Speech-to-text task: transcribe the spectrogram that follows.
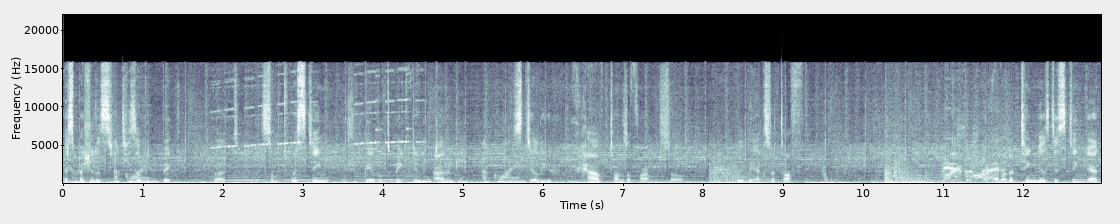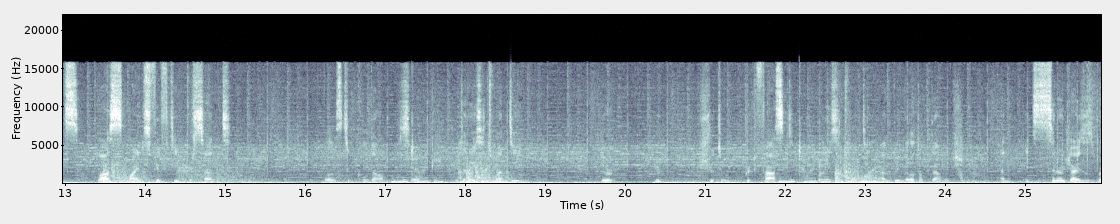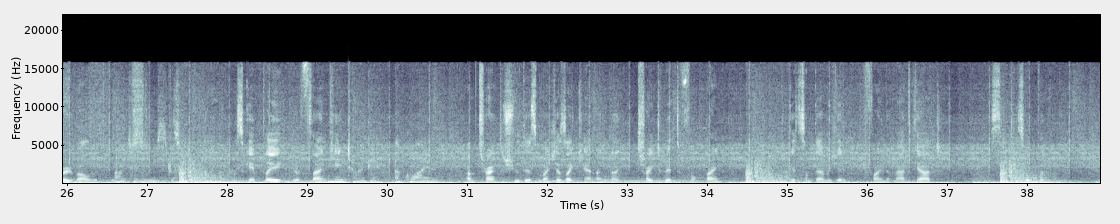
especially the CT is a bit big but with some twisting you should be able to make do and acquired. still you, you have tons of armor so it will be extra tough. Another thing is this thing gets plus minus 15% ballistic cooldown so with an AC-20 you're, you're shooting pretty fast on AC-20 and doing a lot of damage and it synergizes very well with the so this gameplay you're flanking I'm trying to shoot as much as I can. I'm gonna try to get the front line, get some damage in, find a mad cat, set is open.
